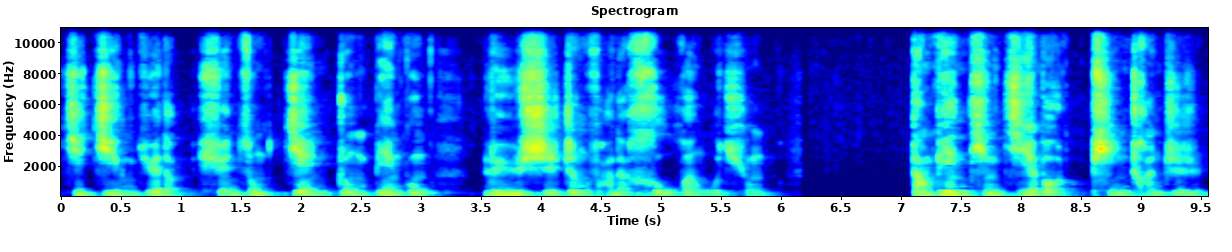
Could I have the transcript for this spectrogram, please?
即警觉到玄宗渐重边功、屡试征伐的后患无穷。当边庭捷报频传之日，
